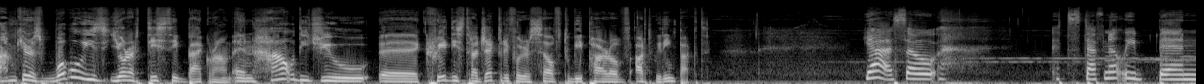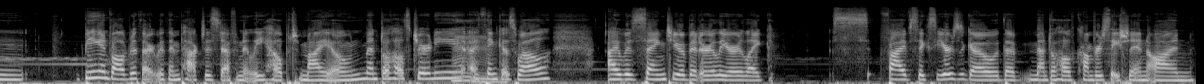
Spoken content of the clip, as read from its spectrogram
I'm curious, what was your artistic background and how did you uh, create this trajectory for yourself to be part of Art with Impact? Yeah, so it's definitely been being involved with Art with Impact has definitely helped my own mental health journey, I think, mm. as well. I was saying to you a bit earlier, like, five, six years ago, the mental health conversation on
